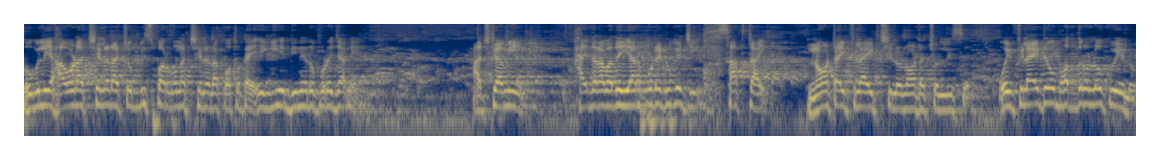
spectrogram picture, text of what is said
হুগলি, হাওড়ার ছেলেরা, চব্বিশ পরগনার ছেলেরা কতটা এগিয়ে দিনের ওপরে জানে। আজকে আমি হায়দ্রাবাদে এয়ারপোর্টে ঢুকেছি, সাতটায়, নটায় ফ্লাইট ছিল, নটা চল্লিশে। ওই ফ্লাইটেও ভদ্রলোকও এলো।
